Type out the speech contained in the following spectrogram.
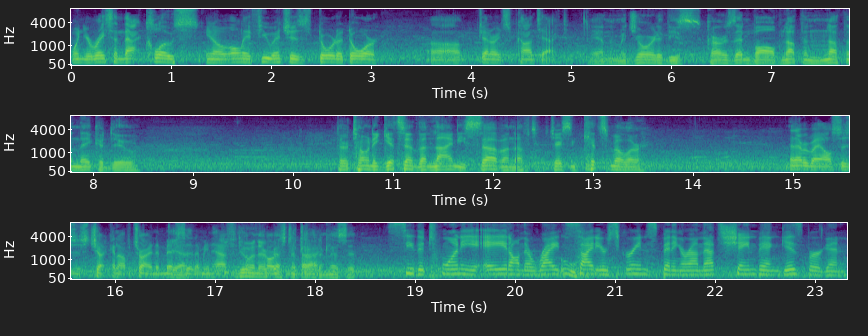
when you're racing that close, you know, only a few inches door to door, uh, generates some contact. Yeah, and the majority of these cars that involve nothing, nothing they could do. There, Toni gets into the 97 of Jason Kitzmiller. And everybody else is just checking up, trying to miss yeah. it. I mean, half doing their best to try back. to miss it. See the 28 on the right Ooh. side of your screen spinning around. That's Shane Van Gisbergen.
